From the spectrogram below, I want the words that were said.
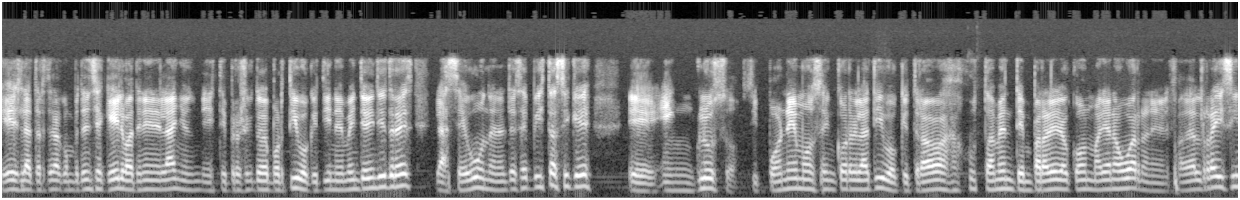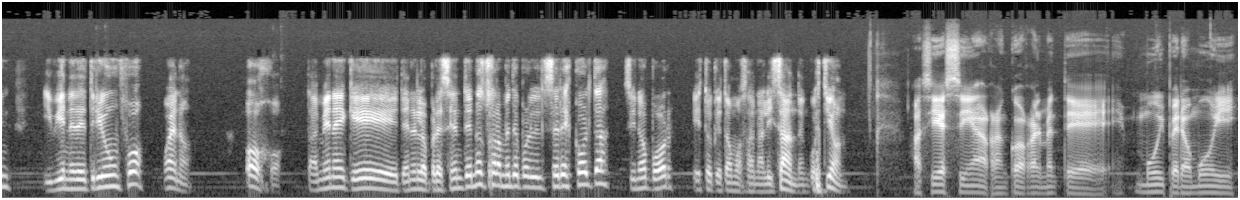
que es la tercera competencia que él va a tener en el año en este proyecto deportivo que tiene en 2023, la segunda en el TC Pista, así que eh, incluso si ponemos en correlativo que trabaja justamente en paralelo con Mariano Werner en el Fadel Racing y viene de triunfo, bueno, ojo, también hay que tenerlo presente, no solamente por el ser escolta, sino por esto que estamos analizando en cuestión. Así es, sí, arrancó realmente muy, pero muy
